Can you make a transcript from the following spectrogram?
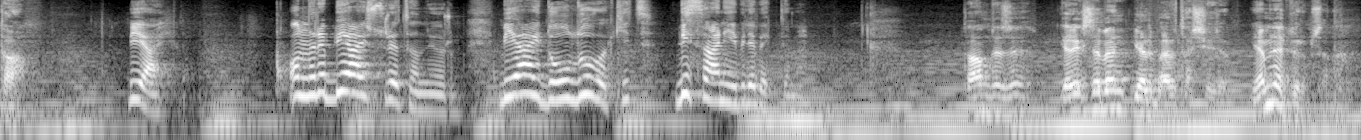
Tamam. Bir ay. Onlara bir ay süre tanıyorum. Bir ay dolduğu vakit bir saniye bile beklemem. Tamam teyze. Gerekirse ben gelip evi taşıyacağım. Yemin ediyorum sana.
